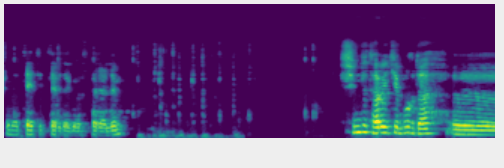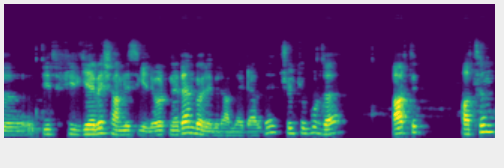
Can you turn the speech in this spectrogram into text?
Şurada tehditleri de gösterelim. Şimdi tabii ki burada e, bir fil G5 hamlesi geliyor. Neden böyle bir hamle geldi? Çünkü burada artık atın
